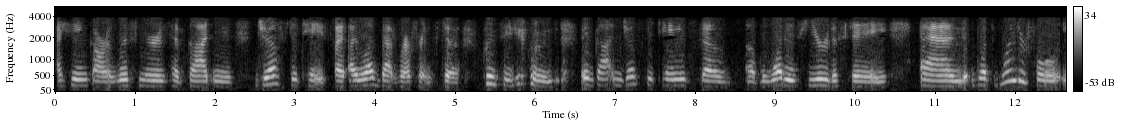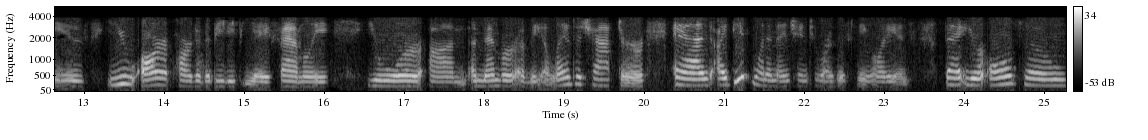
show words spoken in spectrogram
I think our listeners have gotten just a taste. I, I love that reference to Quincy Jones. They've gotten just a taste of, of what is here to stay. And what's wonderful is you are a part of the BDPA family you're um, a member of the Atlanta chapter, and I did want to mention to our listening audience that you're also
